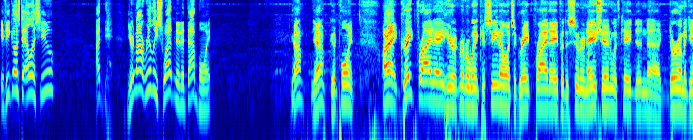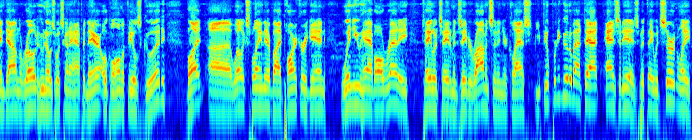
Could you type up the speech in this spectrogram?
if he goes to LSU, I, you're not really sweating it at that point. Yeah, yeah, good point. All right, great Friday here at Riverwind Casino. It's a great Friday for the Sooner Nation with Caden uh, Durham again down the road. Who knows what's going to happen there? Oklahoma feels good, but uh, well explained there by Parker again. When you have already Taylor Tatum and Xavier Robinson in your class, you feel pretty good about that as it is, but they would certainly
